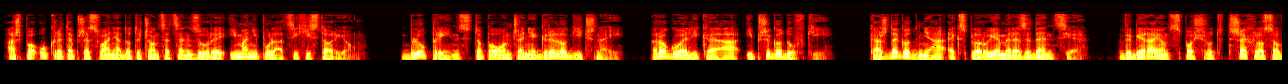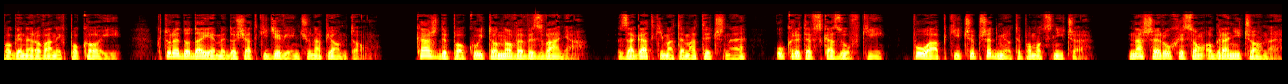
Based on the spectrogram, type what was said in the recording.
aż po ukryte przesłania dotyczące cenzury i manipulacji historią. Blueprints to połączenie gry logicznej, rogu Elikea i przygodówki. Każdego dnia eksplorujemy rezydencję, wybierając spośród trzech losowo generowanych pokoi, które dodajemy do siatki dziewięciu na piątą. Każdy pokój to nowe wyzwania, zagadki matematyczne, ukryte wskazówki, pułapki czy przedmioty pomocnicze. Nasze ruchy są ograniczone,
